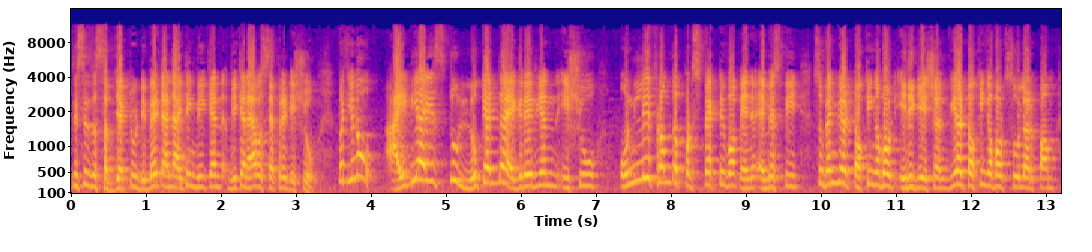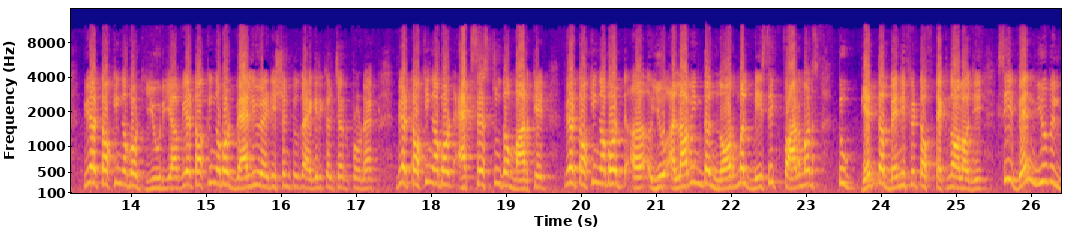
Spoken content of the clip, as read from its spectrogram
this is a subjective debate and I think we can we can have a separate issue but you know idea is to look at the agrarian issue only from the perspective of MSP. So when we are talking about irrigation, we are talking about solar pump, we are talking about urea, we are talking about value addition to the agriculture product, we are talking about access to the market, we are talking about uh, you allowing the normal basic farmers to get the benefit of technology. See, when you will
